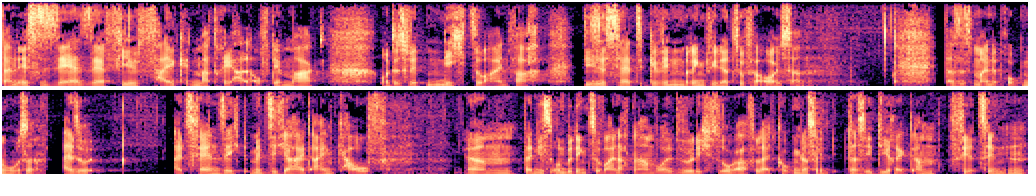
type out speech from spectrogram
dann ist sehr, sehr viel Falkenmaterial auf dem Markt und es wird nicht so einfach, dieses Set gewinnbringend wieder zu veräußern. Das ist meine Prognose. Also als Fansicht mit Sicherheit ein Kauf, ähm, wenn ihr es unbedingt zu Weihnachten haben wollt, würde ich sogar vielleicht gucken, dass ihr, dass ihr direkt am 14.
